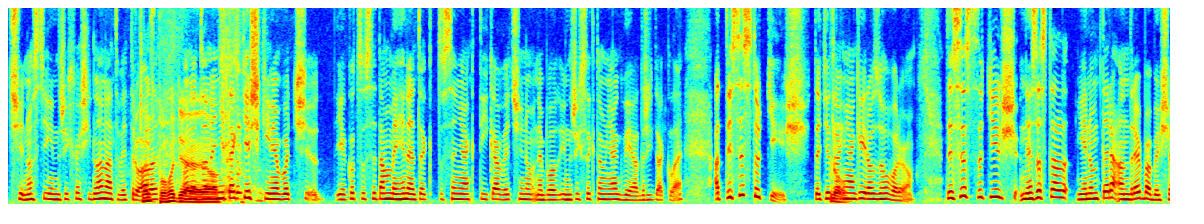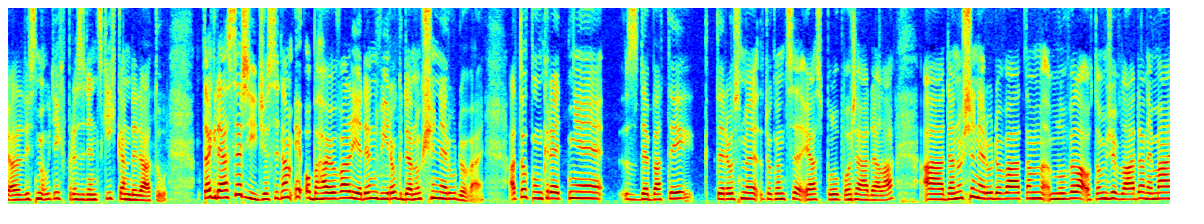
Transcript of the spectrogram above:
činnosti Jindřicha Šídla na Twitteru, To je v ale pohodě, ono to já- není tak těžký, neboť jako co se tam myhne, tak to se nějak týká většinou, nebo Jindřich se k tomu nějak vyjádří takhle. A ty jsi totiž, teď je to No. tak nějaký rozhovor, jo. Ty jsi totiž nezastal jenom teda Andreje Babiše, ale když jsme u těch prezidentských kandidátů, tak dá se říct, že si tam i obhajoval jeden výrok Danuše Nerudové. A to konkrétně z debaty, kterou jsme dokonce já spolu pořádala. A Danuše Nerudová tam mluvila o tom, že vláda nemá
